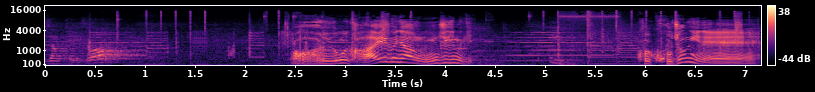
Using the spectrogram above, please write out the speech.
이 상태에서 아 이거 아예 그냥 움직임이 기- 거의 고정이네.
